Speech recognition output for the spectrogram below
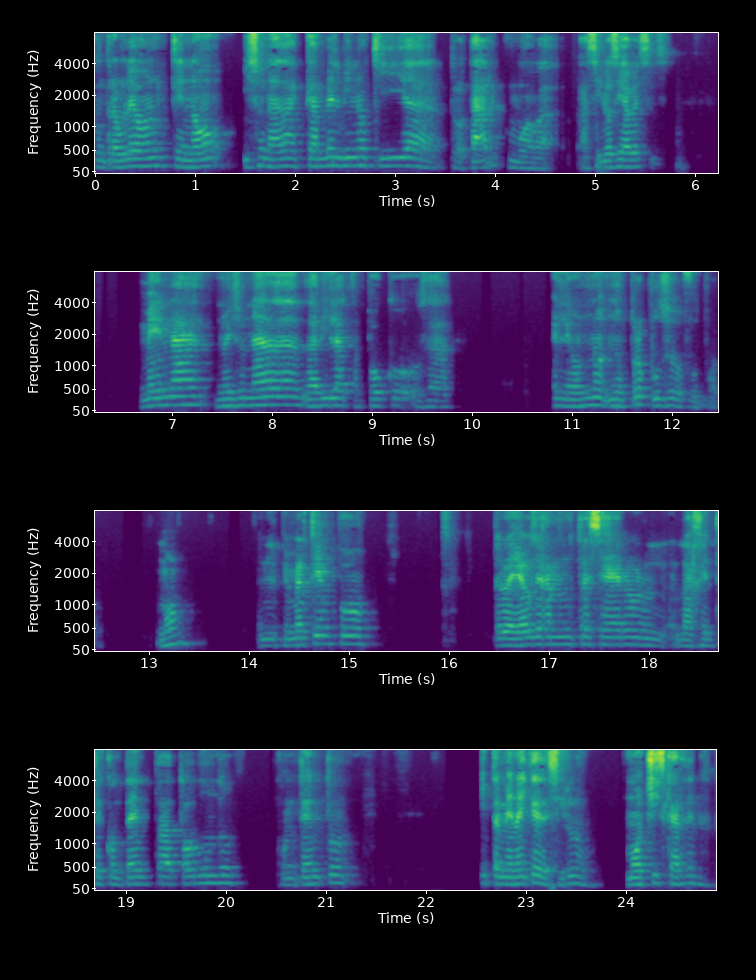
contra un León que no hizo nada. Campbell vino aquí a trotar, como a- así lo hacía a veces. Mena no hizo nada, Dávila tampoco. O sea, el León no, no propuso fútbol. ¿No? En el primer tiempo, Rayados ya ganando 3-0, la gente contenta, todo el mundo contento. Y también hay que decirlo, Mochis Cárdenas.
